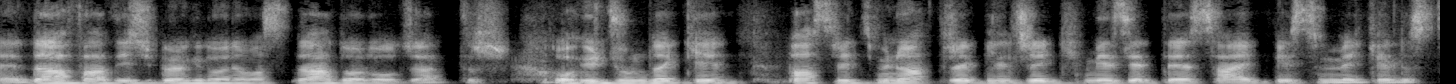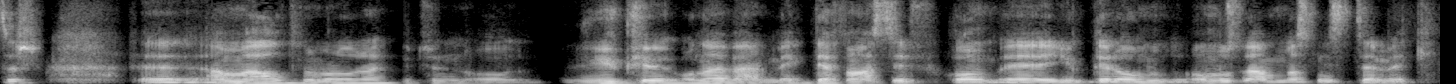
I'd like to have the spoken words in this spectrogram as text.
Daha fazla iç bölgede oynaması daha doğru olacaktır. O hücumdaki pas ritmini arttırabilecek meziyetlere sahip bir isim McAllister. Ama 6 numara olarak bütün o yükü ona vermek, defansif yükleri omuzlanmasını istemek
